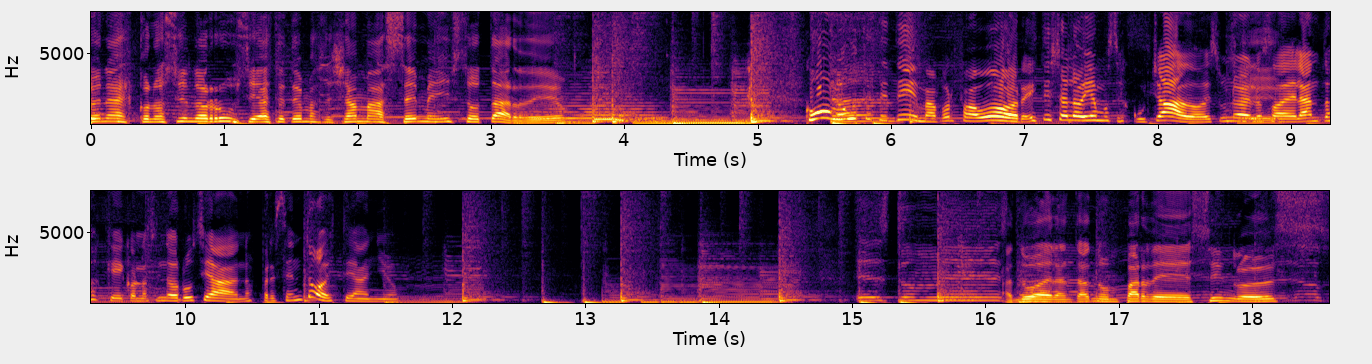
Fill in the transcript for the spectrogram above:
Suena es Conociendo Rusia. Este tema se llama Se me hizo tarde. ¿Cómo me gusta este tema? Por favor. Este ya lo habíamos escuchado. Es uno de los adelantos que Conociendo Rusia nos presentó este año. Anduvo adelantando un par de singles.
